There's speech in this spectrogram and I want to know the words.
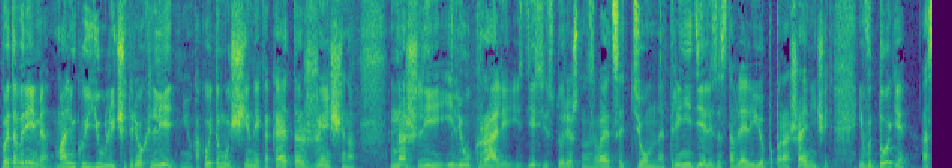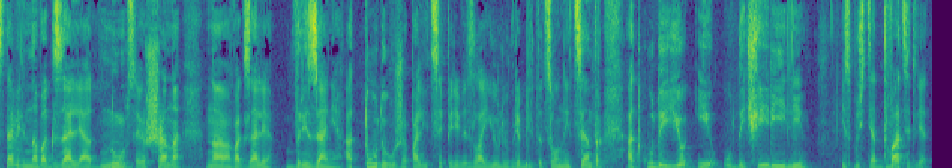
В это время маленькую Юлю, четырехлетнюю, какой-то мужчина и какая-то женщина нашли или украли. И здесь история, что называется, темная. Три недели заставляли ее попрошайничать. И в итоге оставили на вокзале одну совершенно на вокзале в Рязани. Оттуда уже полиция перевезла Юлю в реабилитационный центр, откуда ее и удочерили. И спустя 20 лет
